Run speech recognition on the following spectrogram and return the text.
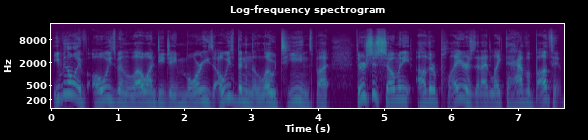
Even though I've always been low on DJ Moore, he's always been in the low teens, but there's just so many other players that I'd like to have above him.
